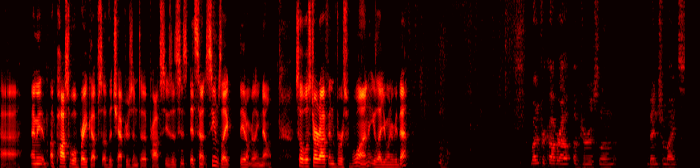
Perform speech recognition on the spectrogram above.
Uh, I mean, possible breakups of the chapters into prophecies. Just, it seems like they don't really know. So we'll start off in verse one. Eli, you want to read that? Mm-hmm. Run for cover out of Jerusalem, Benjamites.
